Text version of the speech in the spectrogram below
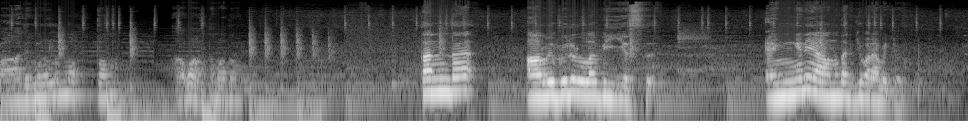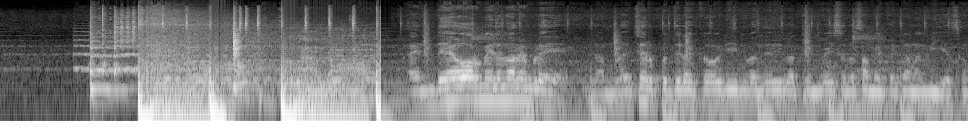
മാധ്യമങ്ങളിൽ മൊത്തം ആ വാർത്ത മാത്രം തന്റെ അറിവിലുള്ള വി എസ് എങ്ങനെയാണെന്ന് തനിക്ക് പറയാൻ പറ്റുമോ? എന്റെ ഓർമ്മയിലെന്ന് പറയുമ്പോഴേ നമ്മൾ ചെറുപ്പത്തിലൊക്കെ ഒരു ഇരുപത് ഇരുപത്തഞ്ച് വയസ്സുള്ള സമയത്തൊക്കെയാണ് വി എസ്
